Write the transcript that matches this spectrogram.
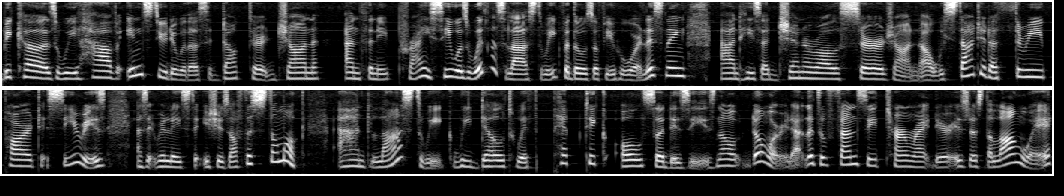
because we have in studio with us Dr. Jon Anthony Pryce. He was with us last week, for those of you who were listening, and he's a general surgeon. Now, we started a three part series as it relates to issues of the stomach. And last week, we dealt with peptic ulcer disease. Now, don't worry, that little fancy term right there is just a long way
